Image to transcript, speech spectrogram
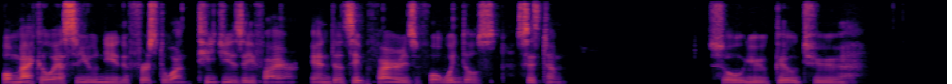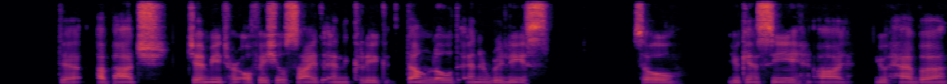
for macOS you need the first one TGZ file and the zip file is for Windows system. So you go to the Apache JMeter official site and click download and release. So you can see uh, you have uh,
